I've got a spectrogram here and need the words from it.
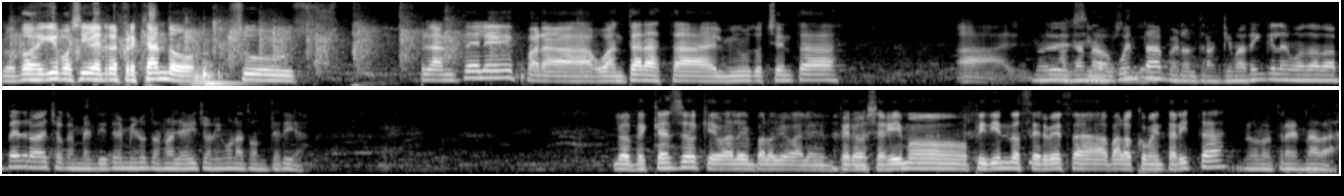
Los dos equipos siguen refrescando sus planteles para aguantar hasta el minuto 80. Al No sé si se han dado posible. cuenta, pero el tranquimacín que le hemos dado a Pedro ha hecho que en 23 minutos no haya dicho ninguna tontería. Los descansos que valen para lo que valen. Pero seguimos pidiendo cerveza para los comentaristas, No nos traen nada.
